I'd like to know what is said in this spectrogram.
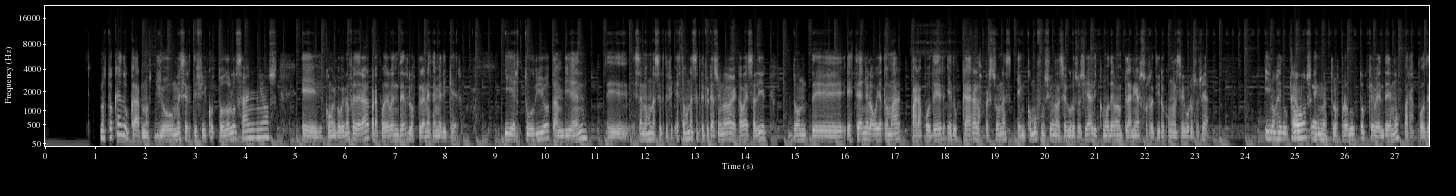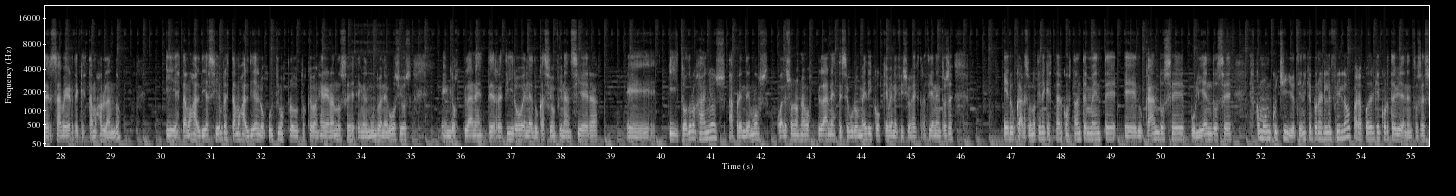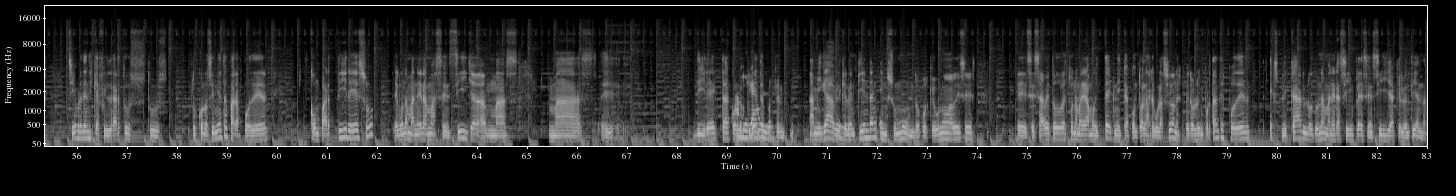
Nos toca educarnos. Yo me certifico todos los años eh, con el gobierno federal para poder vender los planes de Medicare. Y estudio también, eh, esa no es una esto es una certificación nueva que acaba de salir, donde este año la voy a tomar para poder educar a las personas en cómo funciona el seguro social y cómo deben planear su retiro con el seguro social y nos educamos en nuestros productos que vendemos para poder saber de qué estamos hablando. Y estamos al día, siempre estamos al día en los últimos productos que van generándose en el mundo de negocios, en los planes de retiro, en la educación financiera, Eh, y todos los años aprendemos cuáles son los nuevos planes de seguro médico, qué beneficios extra tienen. Entonces, educarse, uno tiene que estar constantemente educándose, puliéndose. Es como un cuchillo, tienes que ponerle filo para poder que corte bien. Entonces, siempre tienes que afilar tus, tus, tus conocimientos para poder compartir eso de una manera más sencilla, más, más eh, directa con los clientes, porque amigable, que lo entiendan en su mundo, porque uno a veces eh, se sabe todo esto de una manera muy técnica, con todas las regulaciones, pero lo importante es poder explicarlo de una manera simple, sencilla, que lo entiendan.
